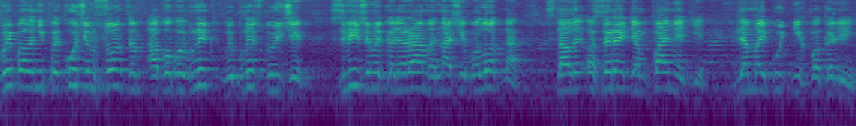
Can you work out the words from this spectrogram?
випалені пекучим сонцем або виблискуючи свіжими кольорами наші полотна стали осереддям пам'яті для майбутніх поколінь.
